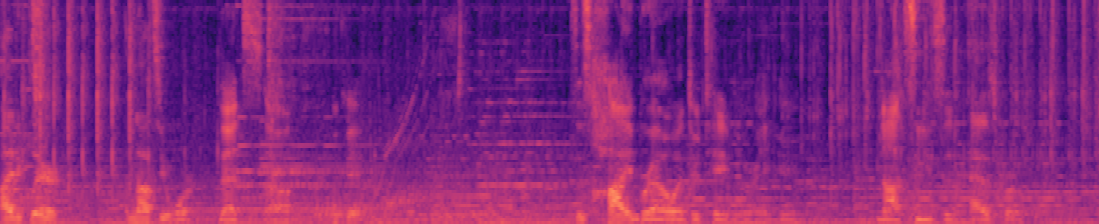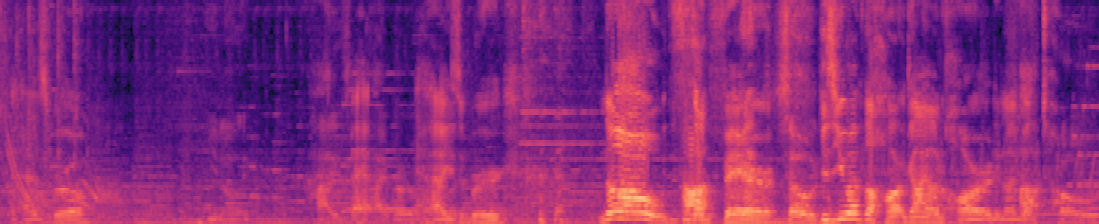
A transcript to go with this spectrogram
I declare a Nazi war. That's uh okay. This is highbrow entertainment right here. Nazis and Hasbro. Hasbro, You know, like, Eh. Heisenberg. No! This is Ah, unfair. yeah, so Because you have the hard guy on hard, and I'm Ah. Toad.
